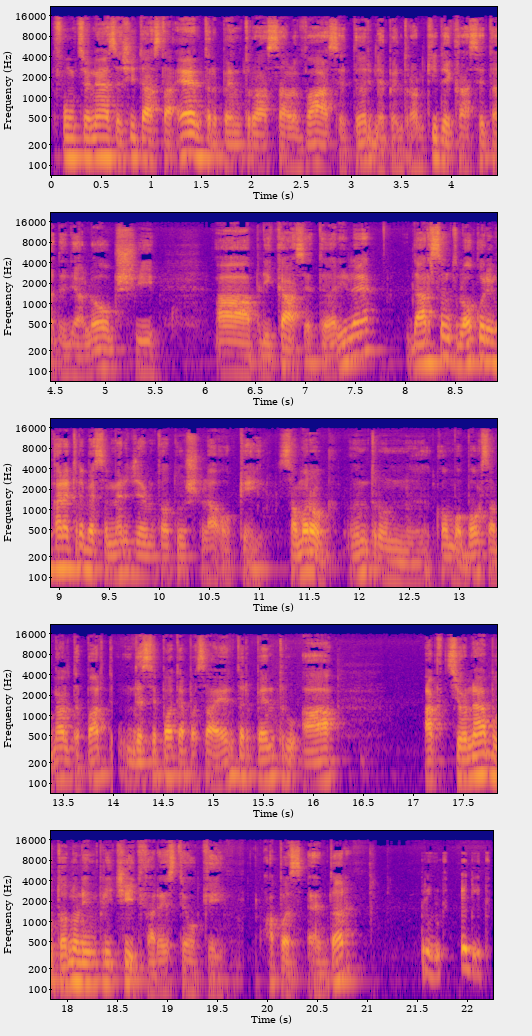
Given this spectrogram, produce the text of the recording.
funcționează și tasta Enter pentru a salva setările, pentru a închide caseta de dialog și a aplica setările. Dar sunt locuri în care trebuie să mergem totuși la OK. Sau mă rog, într-un combo box sau în altă parte unde se poate apăsa Enter pentru a acționa butonul implicit care este OK. Apăs Enter. Print. Edit.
